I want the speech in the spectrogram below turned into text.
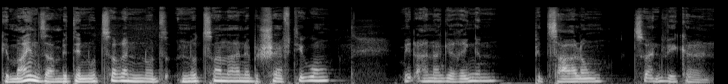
gemeinsam mit den Nutzerinnen und Nutzern eine Beschäftigung mit einer geringen Bezahlung zu entwickeln.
